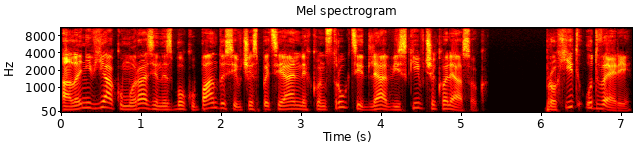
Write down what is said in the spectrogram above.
але ні в якому разі не з боку пандусів чи спеціальних конструкцій для візків чи колясок. Прохід у двері.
